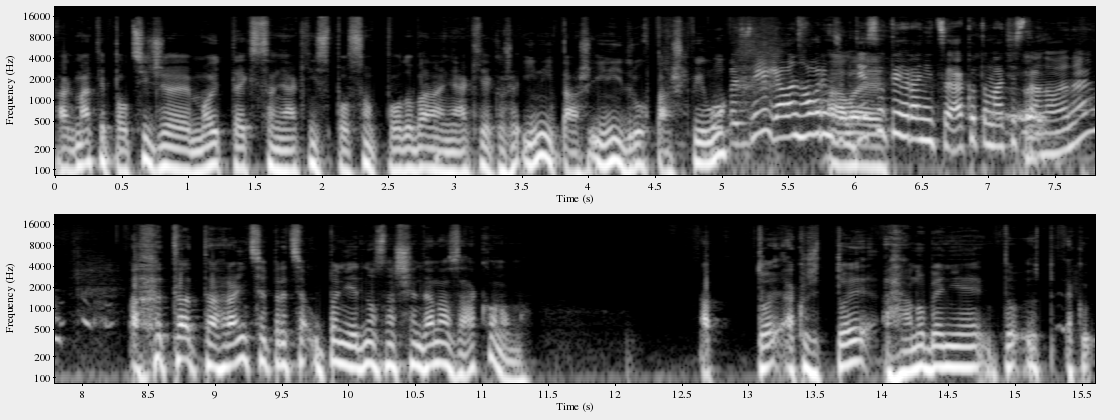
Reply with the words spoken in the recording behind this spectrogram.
Ak máte pocit, že môj text sa nejakým spôsobom podobá na nejaký akože iný, paš, iný druh paškvilu. Vôbec nie, ja len hovorím, ale... že kde sú tie hranice, ako to máte stanovené? A tá, tá hranica je predsa úplne jednoznačne daná zákonom. A to je, akože, to je hanobenie, to, ako,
